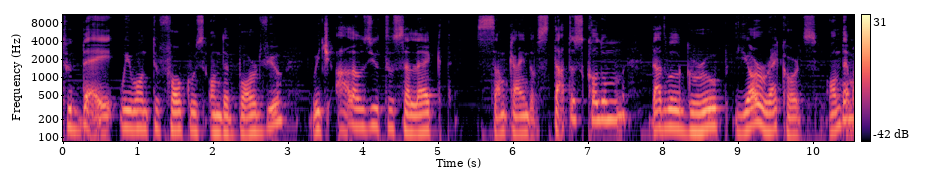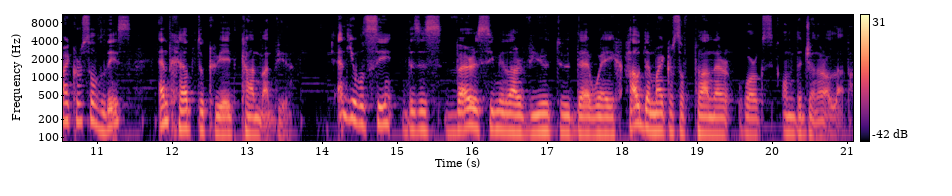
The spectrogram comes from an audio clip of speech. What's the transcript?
Today we want to focus on the board view, which allows you to select some kind of status column that will group your records on the Microsoft list and help to create Kanban view and you will see this is very similar view to the way how the Microsoft Planner works on the general level.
